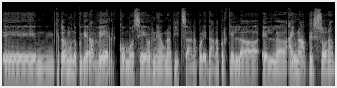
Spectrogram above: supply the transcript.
eh, que todo el mundo pudiera ver cómo se hornea una pizza napoletana, porque el, el- hay una persona,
